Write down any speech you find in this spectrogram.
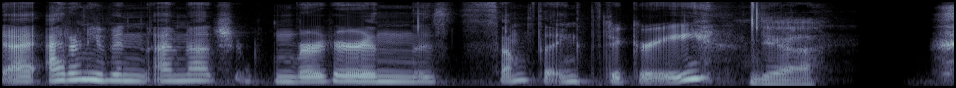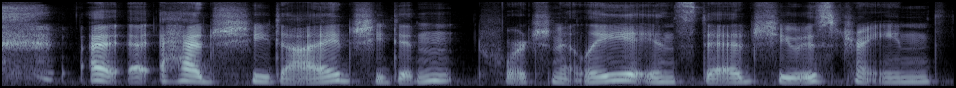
I, I don't even. I'm not sure, murder in the something degree. Yeah. I, I, had she died, she didn't. Fortunately, instead, she was trained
